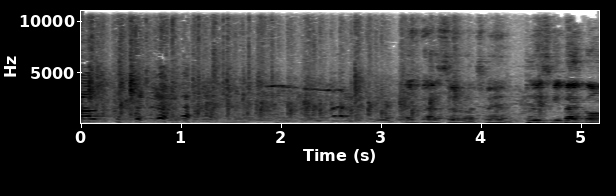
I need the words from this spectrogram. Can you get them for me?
out. Thank you guys so much, man. Please keep back on.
